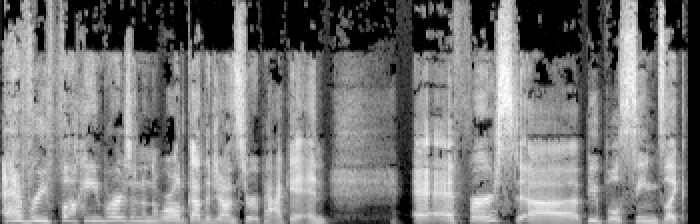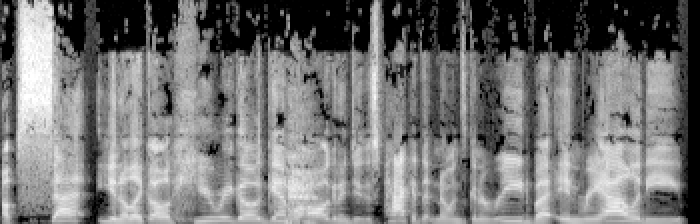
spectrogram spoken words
every fucking person in the world got the Jon Stewart packet. And at first, uh, people seemed like upset, you know, like, oh, here we go again. We're all going to do this packet that no one's going to read. But in reality,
